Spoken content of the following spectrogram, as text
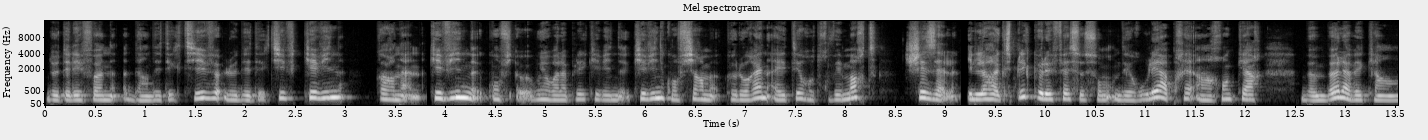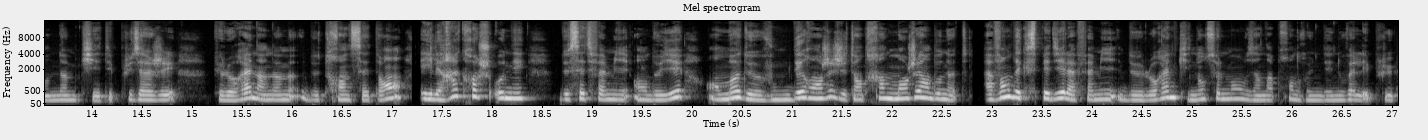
de téléphone d'un détective, le détective Kevin Cornan. Euh, oui on va l'appeler Kevin, Kevin confirme que Lorraine a été retrouvée morte chez elle. Il leur explique que les faits se sont déroulés après un rencard Bumble avec un homme qui était plus âgé que Lorraine, un homme de 37 ans, et il raccroche au nez de cette famille endeuillée en mode vous me dérangez, j'étais en train de manger un donut. Avant d'expédier la famille de Lorraine, qui non seulement vient d'apprendre une des nouvelles les plus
